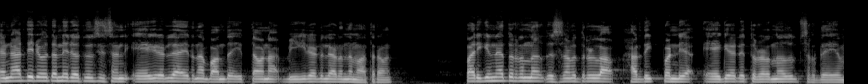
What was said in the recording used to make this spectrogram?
രണ്ടായിരത്തി ഇരുപത്തിരണ്ട് ഇരുപത്തി സീസണിൽ എ ഗ്രേഡിലായിരുന്ന പന്ത് ഇത്തവണ ബി ഗ്രേഡിലാണെന്ന് മാത്രം. പരിക്കിനെ തുടർന്ന് വിശ്രമത്തിലുള്ള ഹർദിക് പണ്ഡ്യ എ ഗ്രേഡിൽ തുടർന്നതും ശ്രദ്ധേയം.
